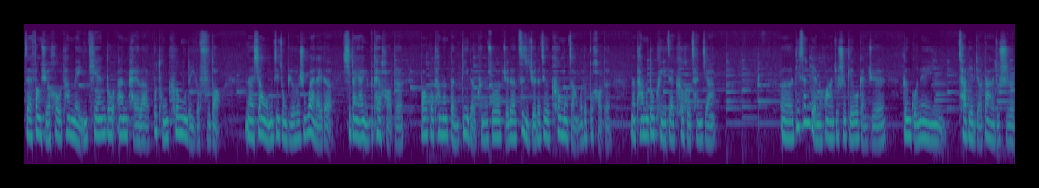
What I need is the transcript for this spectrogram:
在放学后，他每一天都安排了不同科目的一个辅导。那像我们这种，比如说是外来的西班牙语不太好的，包括他们本地的，可能说觉得自己觉得这个科目掌握的不好的，那他们都可以在课后参加。呃，第三点的话，就是给我感觉跟国内差别比较大的，就是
